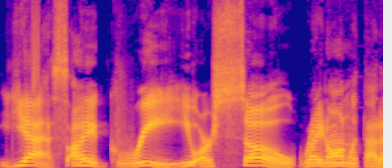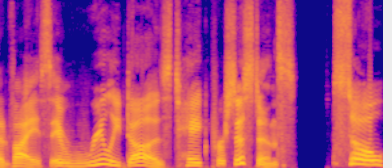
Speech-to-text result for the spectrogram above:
Yes, I agree. You are so right on with that advice. It really does take persistence. So,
